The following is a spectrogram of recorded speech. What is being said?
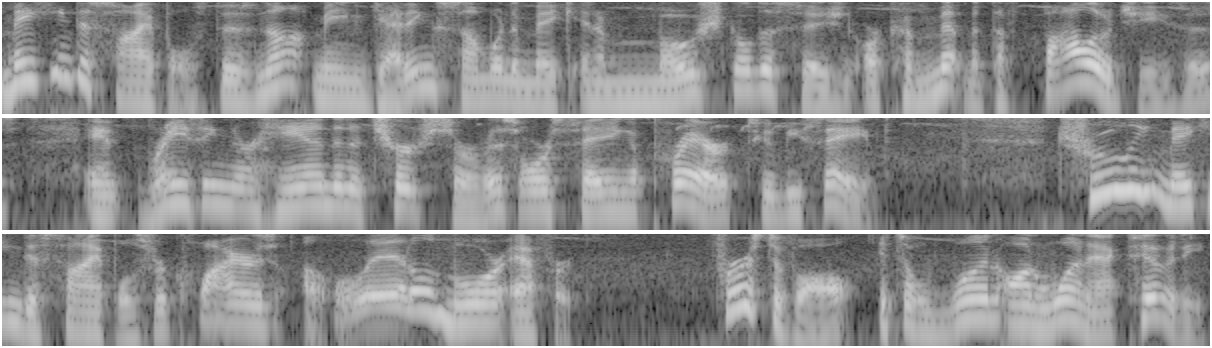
Making disciples does not mean getting someone to make an emotional decision or commitment to follow Jesus and raising their hand in a church service or saying a prayer to be saved. Truly making disciples requires a little more effort. First of all, it's a one-on-one activity.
